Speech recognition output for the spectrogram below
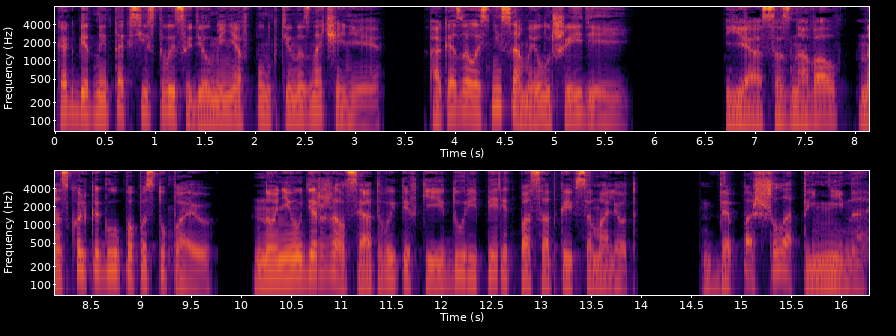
как бедный таксист высадил меня в пункте назначения, оказалось не самой лучшей идеей. Я осознавал, насколько глупо поступаю, но не удержался от выпивки и дури перед посадкой в самолет. «Да пошла ты, Нина!»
